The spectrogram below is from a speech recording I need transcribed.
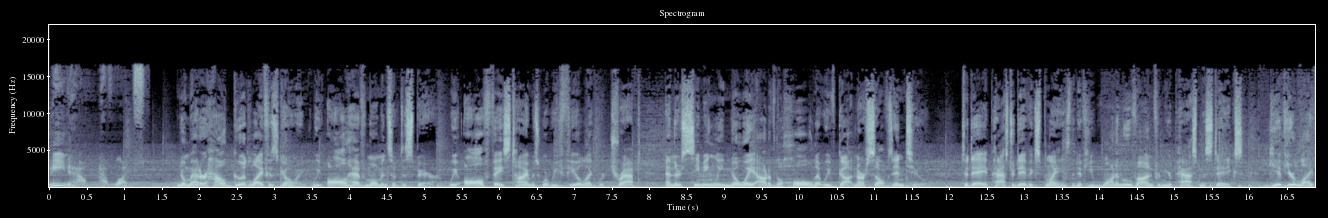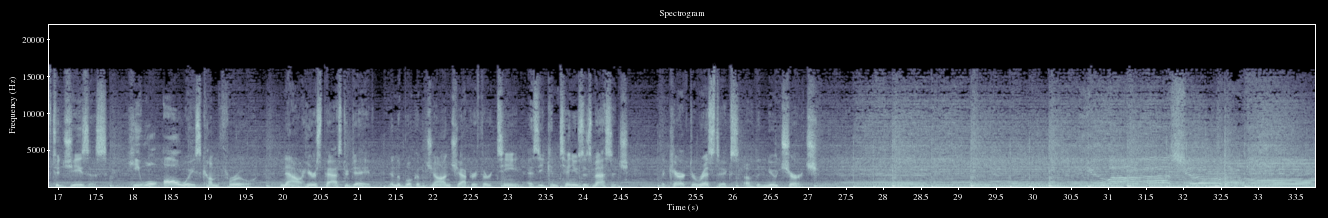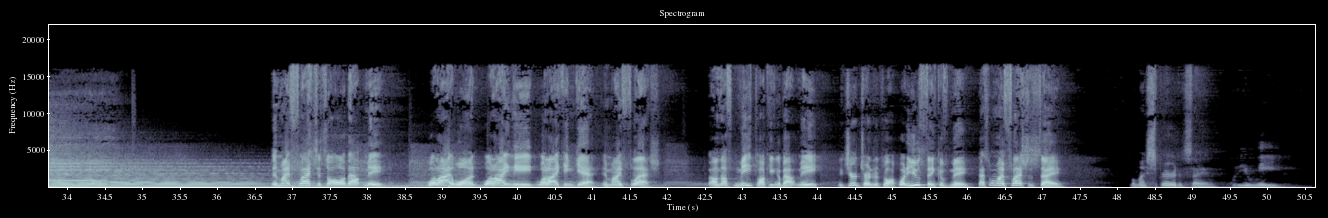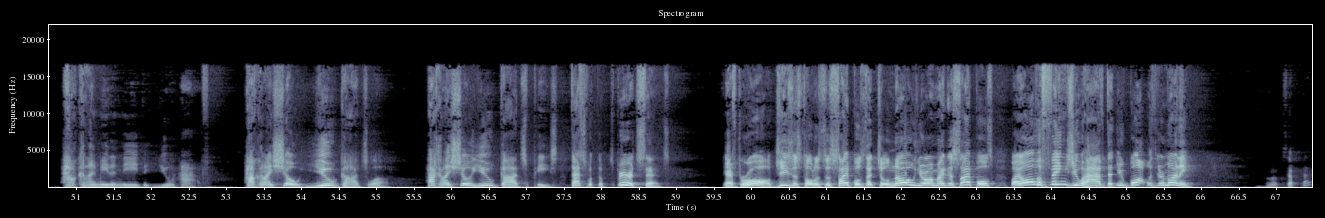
We now have life. No matter how good life is going, we all have moments of despair. We all face times where we feel like we're trapped and there's seemingly no way out of the hole that we've gotten ourselves into. Today, Pastor Dave explains that if you want to move on from your past mistakes, give your life to Jesus. He will always come through. Now, here's Pastor Dave in the book of John, chapter 13, as he continues his message The Characteristics of the New Church. In my flesh, it's all about me. What I want, what I need, what I can get in my flesh. Enough me talking about me. It's your turn to talk. What do you think of me? That's what my flesh is saying. But my spirit is saying, What do you need? How can I meet a need that you have? How can I show you God's love? How can I show you God's peace? That's what the Spirit says. After all, Jesus told his disciples that you'll know you're my disciples by all the things you have that you bought with your money. Don't accept that.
